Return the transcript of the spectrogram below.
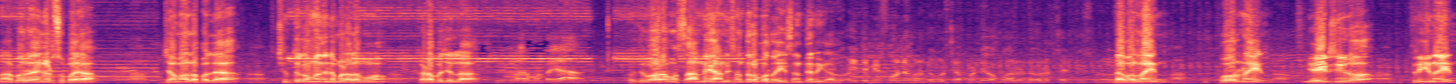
నా పేరు వెంకట సుబ్బయ్య జమాలపల్లె. చింతకొమ్మంది మండలము కడప జిల్లా. ప్రతి వారం ఉంటాయా? ప్రతి వారం వస్తా. అన్ని అన్ని సంతలు పోతాయి ఈ సంతేనే కాదు. అయితే మీ ఫోన్ నెంబర్ ఉంటే కూడా చెప్పండి. ఒకవేళ ఉండే వాళ్ళు తీసుకునే double nine four nine eight zero three nine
